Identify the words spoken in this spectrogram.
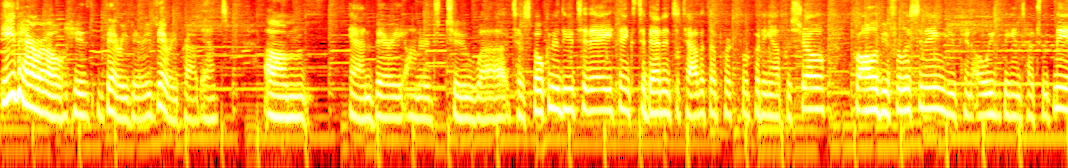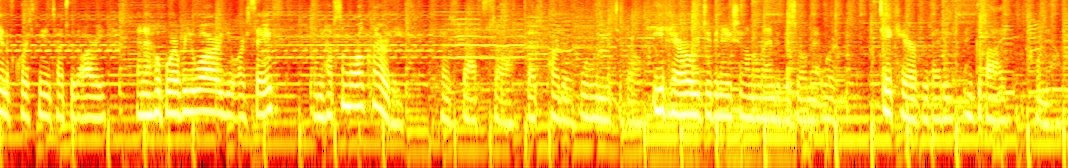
Eve Harow, his very, very, very proud aunt. Um, and very honored to, uh, to have spoken with you today. Thanks to Ben and to Tabitha for, for putting out the show. For all of you for listening, you can always be in touch with me and, of course, be in touch with Ari. And I hope wherever you are, you are safe and you have some moral clarity because that's, uh, that's part of where we need to go. Eve Harow, Rejuvenation on the Land of Israel Network. Take care, everybody, and goodbye for now.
